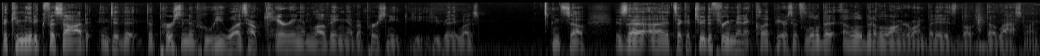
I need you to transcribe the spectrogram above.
the comedic facade into the the person of who he was, how caring and loving of a person he he, he really was. And so it's a uh, it's like a two to three minute clip here, so it's a little bit a little bit of a longer one, but it is the, the last one.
